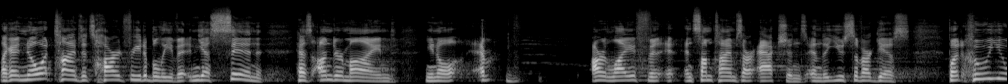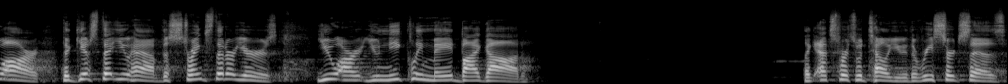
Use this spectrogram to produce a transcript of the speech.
Like I know at times it's hard for you to believe it. And yes, sin has undermined, you know, our life and sometimes our actions and the use of our gifts. But who you are, the gifts that you have, the strengths that are yours, you are uniquely made by God. Like experts would tell you, the research says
